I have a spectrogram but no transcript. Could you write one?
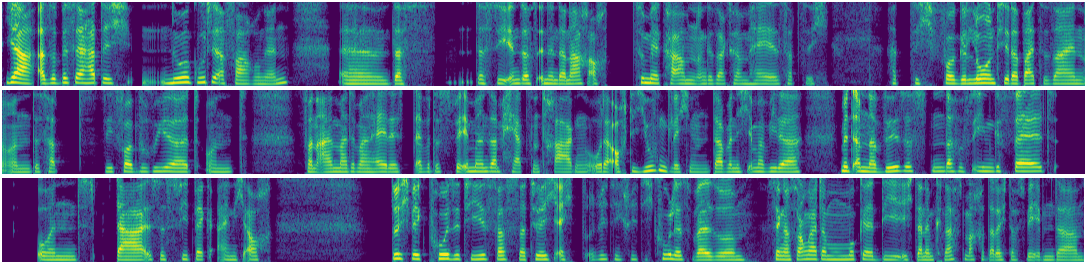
Ja, also bisher hatte ich nur gute Erfahrungen äh, dass, dass die InsassInnen danach auch zu mir kamen und gesagt haben, hey, es hat sich, hat sich voll gelohnt, hier dabei zu sein und es hat sie voll berührt und von einem meinte man, hey, er wird das für immer in seinem Herzen tragen oder auch die Jugendlichen, da bin ich immer wieder mit am nervösesten, dass es ihnen gefällt und da ist das Feedback eigentlich auch durchweg positiv, was natürlich echt richtig, richtig cool ist, weil so Singer-Songwriter-Mucke, die ich dann im Knast mache, dadurch, dass wir eben da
